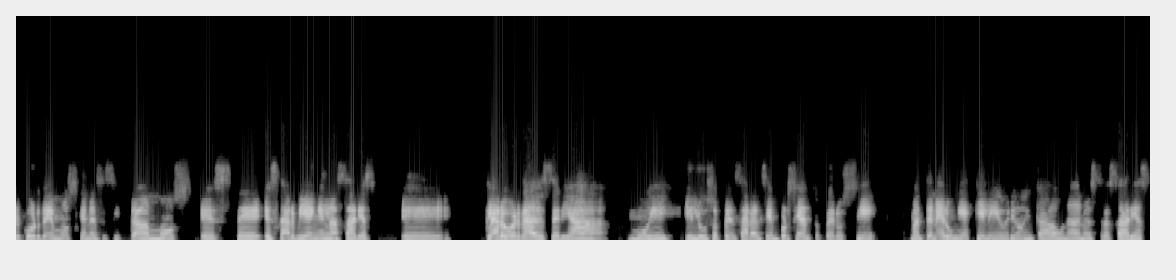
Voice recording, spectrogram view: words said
Recordemos que necesitamos este, estar bien en las áreas, eh, claro, ¿verdad? Sería muy iluso pensar al 100%, pero sí mantener un equilibrio en cada una de nuestras áreas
